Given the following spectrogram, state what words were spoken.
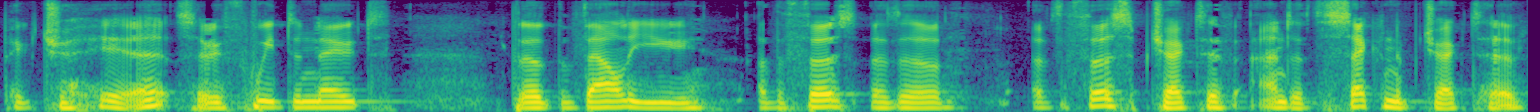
picture here. So if we denote the, the value of the first of the of the first objective and of the second objective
